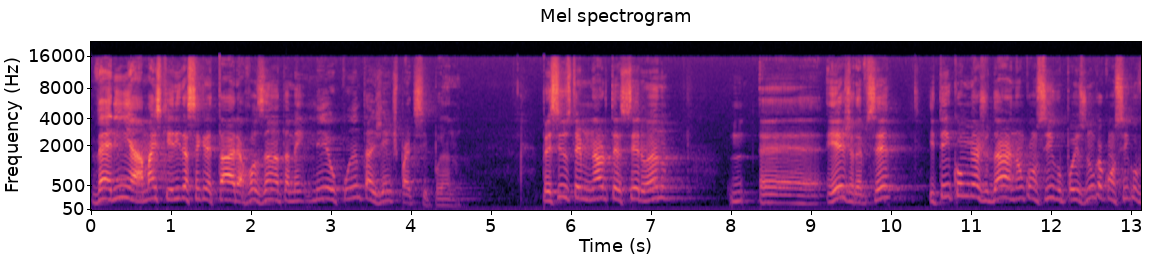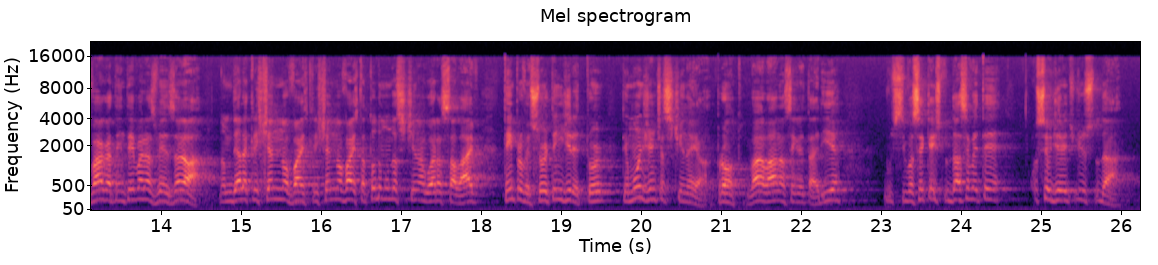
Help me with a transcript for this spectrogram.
Verinha, a mais querida secretária. Rosana também. Meu, quanta gente participando. Preciso terminar o terceiro ano. É, EJA deve ser. E tem como me ajudar? Não consigo, pois nunca consigo vaga. Tentei várias vezes. Olha lá, o nome dela é Cristiane Novaes. Cristiane Novaes, está todo mundo assistindo agora essa live. Tem professor, tem diretor, tem um monte de gente assistindo aí. Ó. Pronto, vai lá na secretaria. Se você quer estudar, você vai ter o seu direito de estudar.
